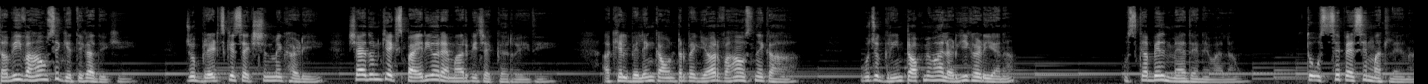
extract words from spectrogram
तभी वहाँ उसे गीतिका दिखी, जो ब्रेड्स के सेक्शन में खड़ी, शायद उनकी एक्सपायरी और एमआरपी चेक कर रही थी। अखिल बिलिंग काउंटर पे गया और वहाँ उसने कहा, वो जो ग्रीन टॉप में वहाँ लड़की खड़ी है ना, उसका बिल मैं देने वाला हूँ। तो उससे पैसे मत लेना।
